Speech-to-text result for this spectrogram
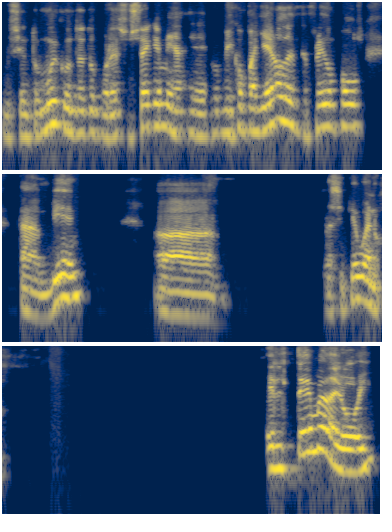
Me siento muy contento por eso. Sé que mis, eh, compañeros del The Freedom Post también. Uh, así que bueno. El tema de hoy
